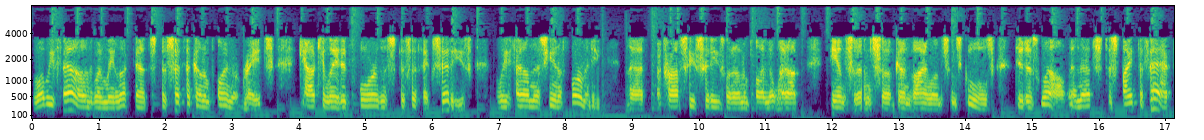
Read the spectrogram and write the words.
What we found when we looked at specific unemployment rates calculated for the specific cities, we found this uniformity that across these cities when unemployment went up, the incidence of gun violence in schools did as well. And that's despite the fact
